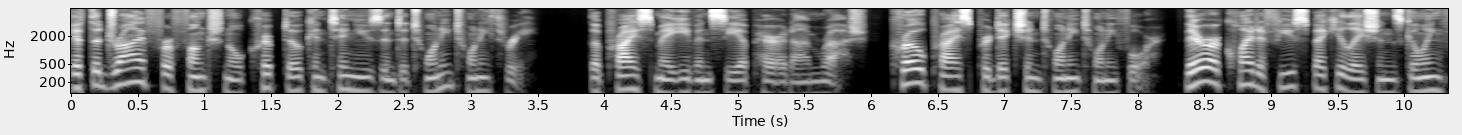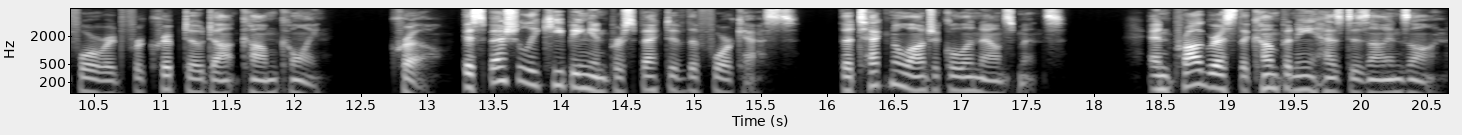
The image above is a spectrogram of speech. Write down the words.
If the drive for functional crypto continues into 2023, the price may even see a paradigm rush. CRO Price Prediction 2024. There are quite a few speculations going forward for Crypto.com coin. CRO. Especially keeping in perspective the forecasts, the technological announcements, and progress the company has designs on.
